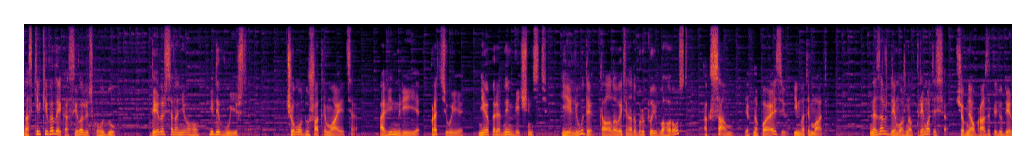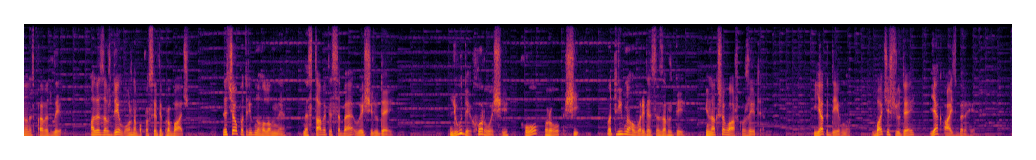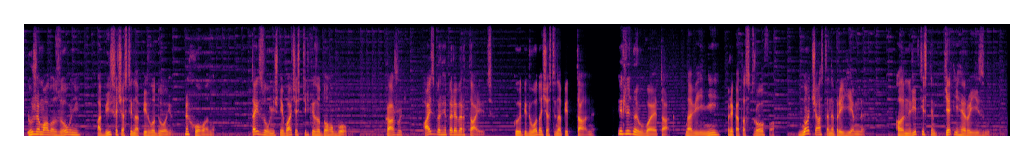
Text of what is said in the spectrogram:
Наскільки велика сила людського духу? Дивишся на нього і дивуєшся. Чому душа тримається, а він мріє, працює, ніби перед ним вічність. І люди, талановиті на доброту і благородство, так само, як на поезію і математику. Не завжди можна втриматися, щоб не образити людину несправедливо, але завжди можна попросити пробачення. Для цього потрібно головне не ставити себе вище людей. Люди хороші, хороші. Потрібно говорити це завжди, інакше важко жити. Як дивно, бачиш людей, як айсберги. Дуже мало зовні, а більша частина під водою, приховано. Та й зовнішні бачиш тільки з одного боку. Кажуть, айсберги перевертаються, коли підводна частина підтане. І з людьми буває так: на війні, при катастрофах. Дно часто неприємне, але нерідкісним є і героїзм.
